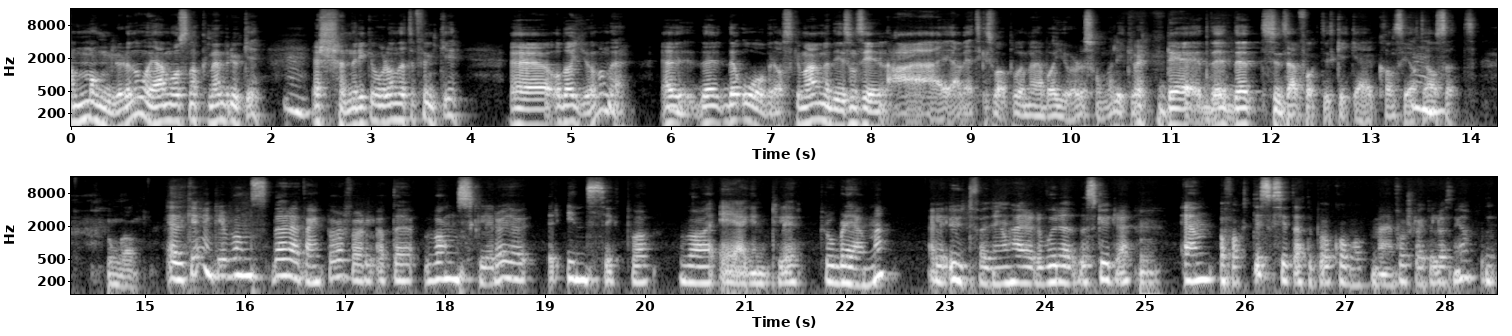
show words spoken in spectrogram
Her mangler det noe. Jeg må snakke med en bruker. Jeg skjønner ikke hvordan dette funker. Eh, og da gjør man det. Det. Det overrasker meg med de som sier Nei, jeg vet ikke svaret på det, men jeg bare gjør det sånn allikevel. Det, det, det syns jeg faktisk ikke jeg kan si at jeg har sett noen gang. Er det ikke egentlig vans Det har jeg tenkt på, i hvert fall, at det er vanskeligere å gjøre innsikt på hva er egentlig problemet, eller utfordringene her, eller hvor er det det skurrer, enn å faktisk sitte etterpå og komme opp med forslag til løsninger.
